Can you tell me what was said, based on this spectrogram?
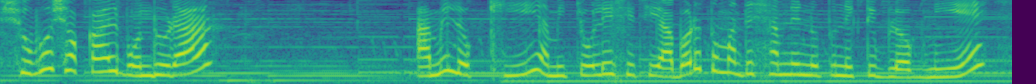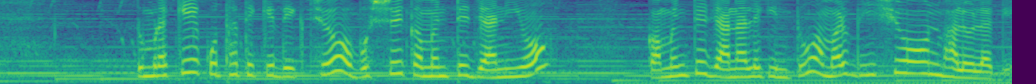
শুভ সকাল, বন্ধুরা। আমি লক্ষ্মী, আমি চলে এসেছি আবারও তোমাদের সামনে নতুন একটি ব্লগ নিয়ে। তোমরা কে কোথা থেকে দেখছ, অবশ্যই কমেন্টে জানিও। কমেন্টে জানালে কিন্তু আমার ভীষণ ভালো লাগে।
